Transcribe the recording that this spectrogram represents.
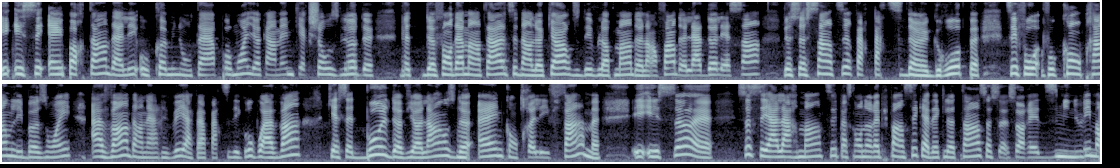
et, et c'est important d'aller au communautaire. Pour moi, il y a quand même quelque chose là de, de, de fondamental, tu sais, dans le cœur du développement de l'enfant, de l'adolescent, de se sentir faire partie d'un groupe. Tu sais, faut faut comprendre les besoins avant d'en arriver à faire partie des groupes ou avant qu'il y ait cette boule de violence, de haine contre les femmes. Et, et, ça, euh, ça c'est alarmant, parce qu'on aurait pu penser qu'avec le temps, ça, ça, aurait diminué, mais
